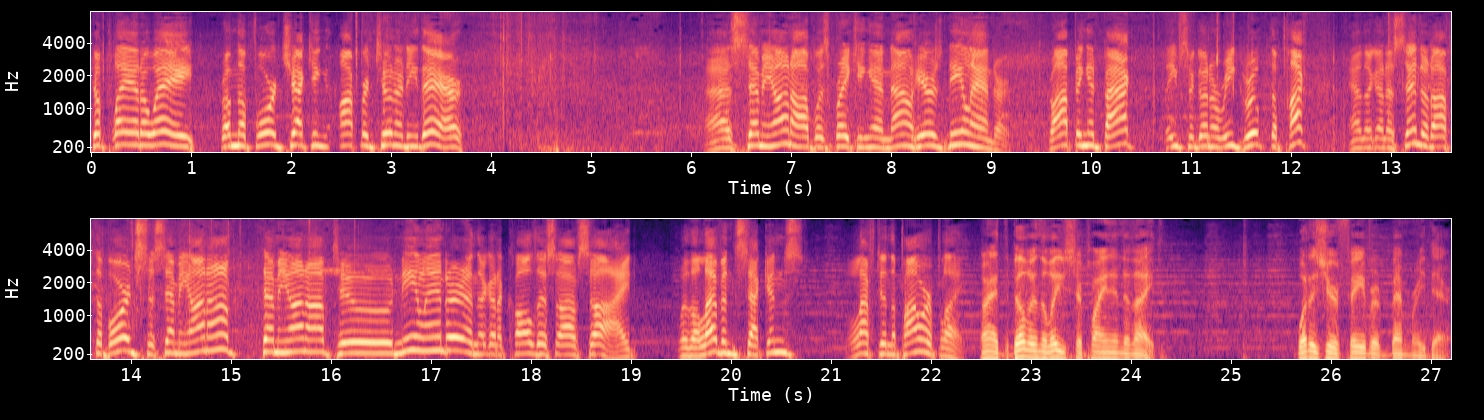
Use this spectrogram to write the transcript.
to play it away from the forward checking opportunity there. As Semyonov was breaking in. Now here's Nylander dropping it back. Leafs are going to regroup the puck, and they're going to send it off the boards to Semyonov. Semyonov to Nylander, and they're going to call this offside with 11 seconds left in the power play. All right, the building the Leafs are playing in tonight. What is your favorite memory there?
